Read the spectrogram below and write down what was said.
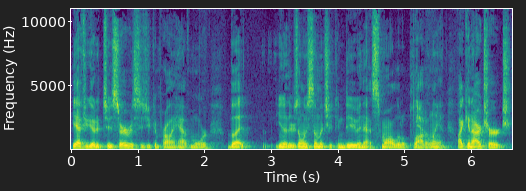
Yeah, if you go to two services, you can probably have more, but you know, there's only so much you can do in that small little plot of land. Like in our church,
